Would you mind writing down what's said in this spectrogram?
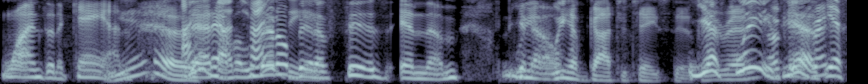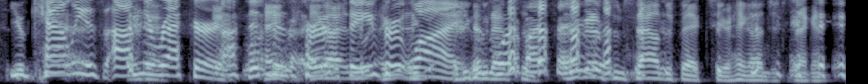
wines in a can Yes. that have have a tried little bit of fizz in them. You we, know, we have got to taste this. Yes, please, Okay, yes. great. Yes, You Callie can't. is on the record. Yeah. This Hang- is her on, I I favorite think- I wine. think we're It's gonna one have of my some- We're gonna have some sound effects here. Hang on just a second.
